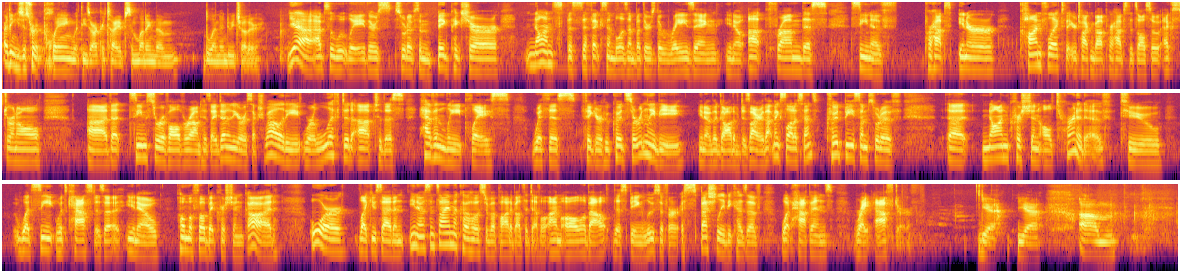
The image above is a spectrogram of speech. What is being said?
I think he's just sort of playing with these archetypes and letting them blend into each other. Yeah, absolutely. There's sort of some big picture non-specific symbolism, but there's the raising, you know, up from this scene of perhaps inner conflict that you're talking about, perhaps that's also external. Uh, that seems to revolve around his identity or his sexuality, we're lifted up to this heavenly place with this figure who could certainly be, you know, the god of desire. That makes a lot of sense. Could be some sort of uh, non-Christian alternative to what's seen, what's cast as a you know homophobic Christian god, or like you said, and you know, since I'm a co-host of a pod about the devil, I'm all about this being Lucifer, especially because of what happens right after. Yeah, yeah. Um,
